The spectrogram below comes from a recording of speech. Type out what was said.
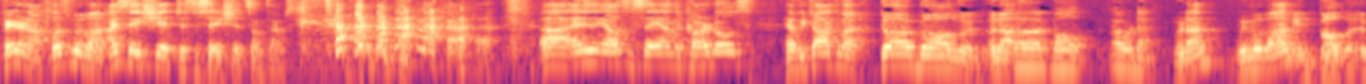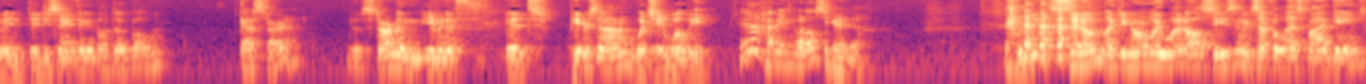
Fair enough. Let's move on. I say shit just to say shit sometimes. uh, anything else to say on the Cardinals? Have we talked about Doug Baldwin enough? Doug Ball. Oh, we're done. We're done. We move I on. mean, Baldwin. I mean, did you say anything about Doug Baldwin? Got to start him. Start him, even if it's Peterson on him, which it will be. Yeah, I mean, what else are you gonna do? Would you sit him like you normally would all season, except for the last five games?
